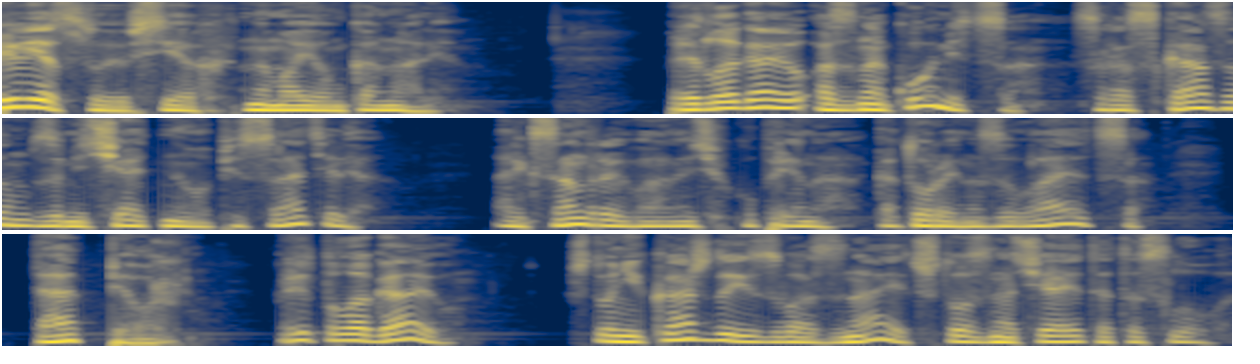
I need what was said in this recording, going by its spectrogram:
Приветствую всех на моем канале. Предлагаю ознакомиться с рассказом замечательного писателя Александра Ивановича Куприна, который называется «Топер». Предполагаю, что не каждый из вас знает, что означает это слово.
